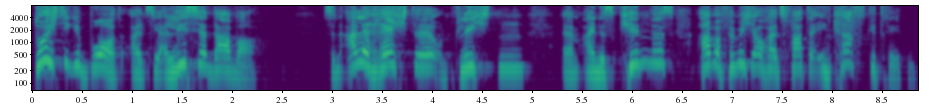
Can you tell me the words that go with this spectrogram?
durch die Geburt, als die Alicia da war, sind alle Rechte und Pflichten ähm, eines Kindes, aber für mich auch als Vater in Kraft getreten.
